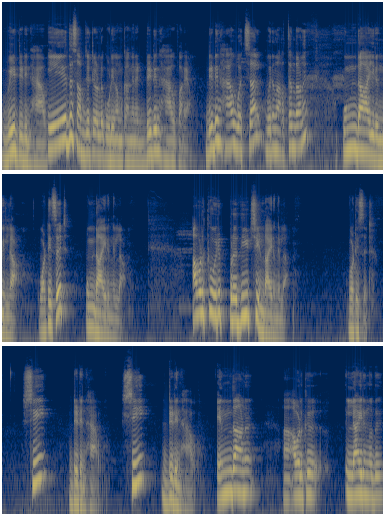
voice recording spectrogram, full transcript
we didn't have ഏത് സബ്ജക്റ്റുകളുടെ കൂടി നമുക്ക് അങ്ങനെ ഡിഡിൻ ഹാവ് പറയാം. ഡിഡിൻ ഹാവ് വെച്ചാൽ വരുന്ന അർത്ഥം എന്താണ്? ഉണ്ടായിരുന്നില്ല. വാട്ട് ഈസ് ഇറ്റ് ഉണ്ടായിരുന്നില്ല. അവൾക്ക് ഒരു പ്രതീക്ഷ ഉണ്ടായിരുന്നില്ല. What is it she didn't have she didn't have എന്താണ് അവൾക്ക് ഇല്ലായിരുന്നത്?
